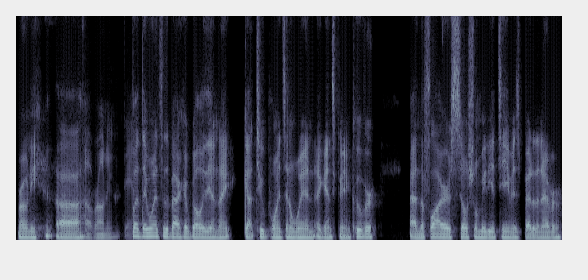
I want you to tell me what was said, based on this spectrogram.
Roney. Uh Oh. Damn. but they went to the backup goalie the other night, got two points and a win against Vancouver. And the Flyers social media team is better than ever.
